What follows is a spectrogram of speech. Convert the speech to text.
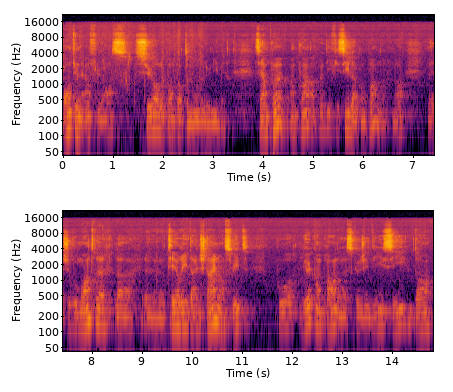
ont une influence sur le comportement de l'univers. C'est un, un point un peu difficile à comprendre, non? Mais je vous montre la euh, théorie d'Einstein ensuite pour mieux comprendre ce que j'ai dit ici dans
